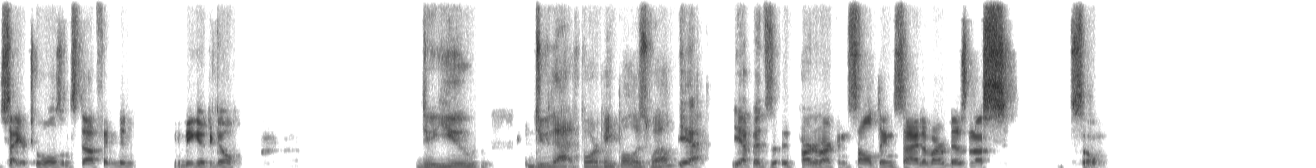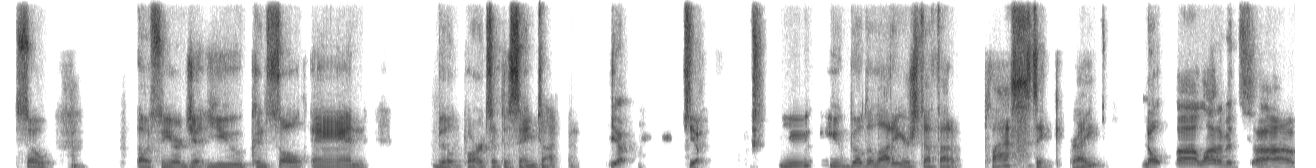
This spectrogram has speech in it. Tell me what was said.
set your tools and stuff, and then you'll be good to go. Do you do that for people as well? Yeah, yep. It's part of our consulting side of our business. So, so, oh, so you're you consult and build parts at the same time. Yep. Yep. You you build a lot of your stuff out of plastic, right? Nope. Uh, a lot of it's uh,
